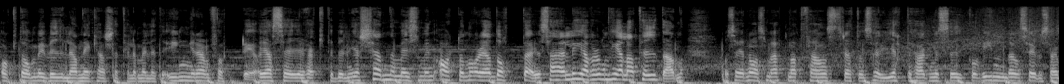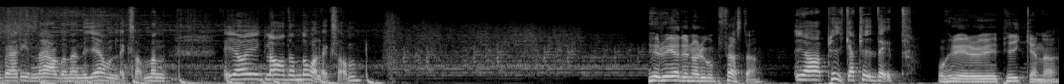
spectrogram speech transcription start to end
Och de i bilen är kanske till och med lite yngre än 40. Och jag säger högt i bilen, jag känner mig som min 18-åriga dotter. Så här lever hon hela tiden. Och så är det någon som har öppnat fönstret och så är det jättehög musik och vinden och så är det så här, börjar rinna i ögonen igen liksom. Men jag är glad ändå liksom. Hur är det när du går på fest då? Jag pikar tidigt. Och hur är du i piken då?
